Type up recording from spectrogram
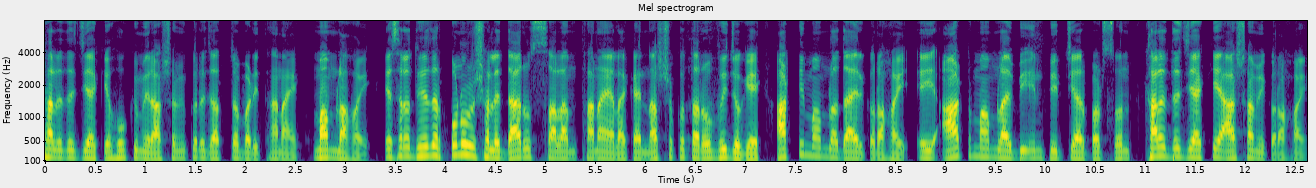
খালেদা জিয়াকে হুকুমের আসামি করে যাত্রাবাড়ি থানায় মামলা হয়। এছাড়া দুই হাজার পনেরো সালে দারুস সালাম থানা এলাকায় নাশকতার অভিযোগে আটটি মামলা দায়ের করা হয়। এই আট মামলায় বিএনপির চেয়ারপারসন খালেদা জিয়াকে আসামি করা হয়।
